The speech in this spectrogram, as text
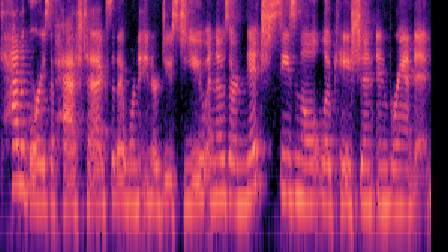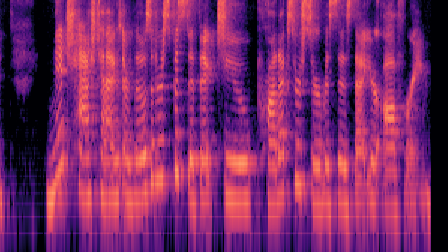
categories of hashtags that I want to introduce to you, and those are niche, seasonal, location, and branded. Niche hashtags are those that are specific to products or services that you're offering.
